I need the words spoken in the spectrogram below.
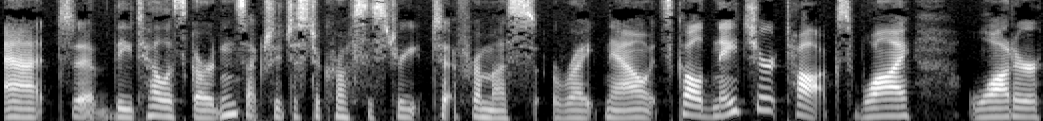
at uh, the Telus Gardens, actually just across the street from us right now. It's called Nature Talks Why Water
